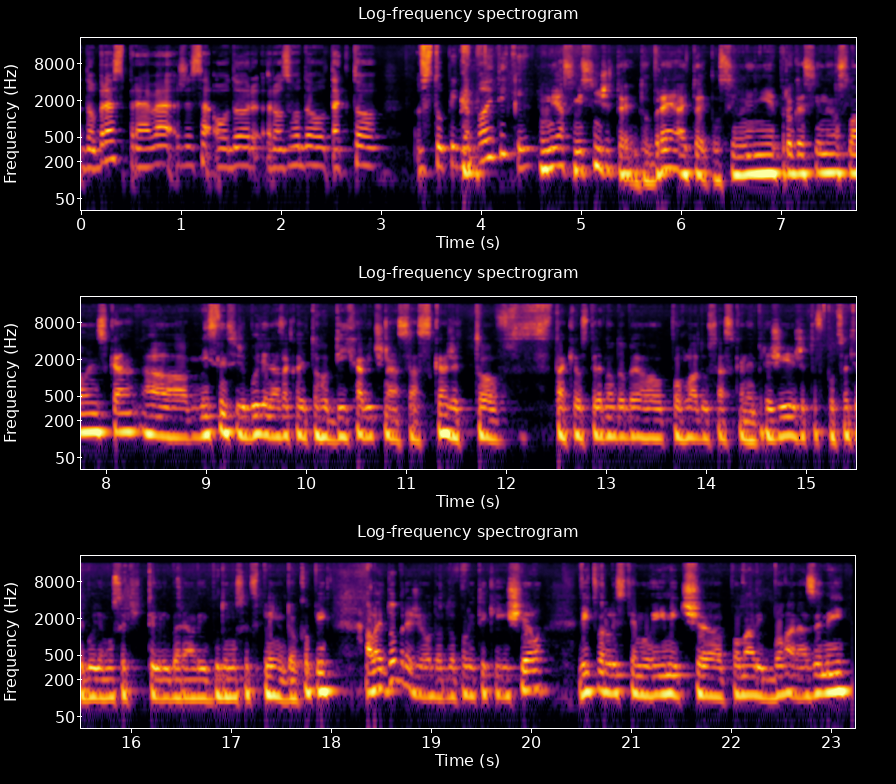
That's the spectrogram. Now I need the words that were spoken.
dobrá správa, že sa Odor rozhodol takto vstúpiť do politiky? Ja si myslím, že to je dobré, aj to je posilnenie progresívneho Slovenska. A myslím si, že bude na základe toho dýchavičná Saska, že to z takého strednodobého pohľadu Saska neprežije, že to v podstate bude musieť, tí liberáli budú musieť splínuť dokopy. Ale je dobré, že Odor do politiky išiel. Vytvorili ste mu imič e, pomaly Boha na zemi,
